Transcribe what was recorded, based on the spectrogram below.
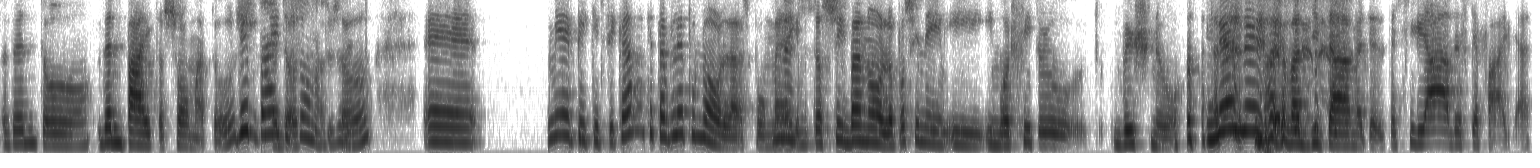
δεν, το, δεν πάει το σώμα τους. Δεν πάει το σώμα τους. Ναι. Ε, μία επίκυψη κάνουν και τα βλέπουν όλα, ας πούμε. Ναι. Το σύμπαν όλο, πώς είναι η, η, μορφή του Βίσνου. Ναι, ναι. με τα, χιλιάδες κεφάλια.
